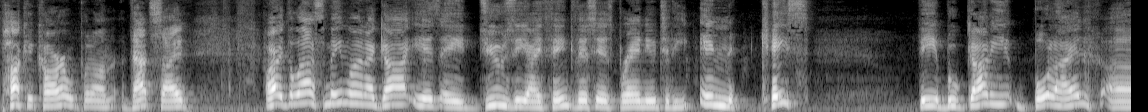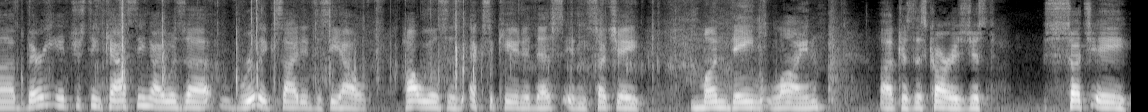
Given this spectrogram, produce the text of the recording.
pocket car we'll put on that side. All right, the last main line I got is a doozy, I think. This is brand new to the in case. The Bugatti Bolide, uh, very interesting casting. I was uh, really excited to see how Hot Wheels has executed this in such a mundane line because uh, this car is just such a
